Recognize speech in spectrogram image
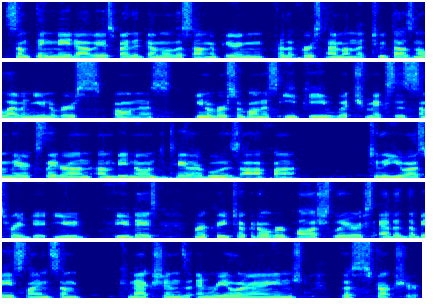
Something made obvious by the demo of the song appearing for the first time on the 2011 Universe bonus Universal bonus EP, which mixes some lyrics later on, unbeknown to Taylor, who was off uh, to the US for a few days. Mercury took it over, polished lyrics, added the bass line, some connections, and rearranged the structure.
